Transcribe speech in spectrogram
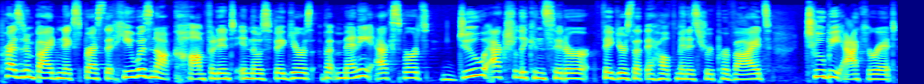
President Biden expressed that he was not confident in those figures, but many experts do actually consider figures that the health ministry provides to be accurate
